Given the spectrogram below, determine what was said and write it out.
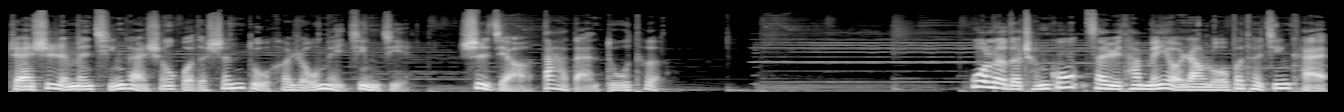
展示人们情感生活的深度和柔美境界，视角大胆独特。沃勒的成功在于他没有让罗伯特·金凯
